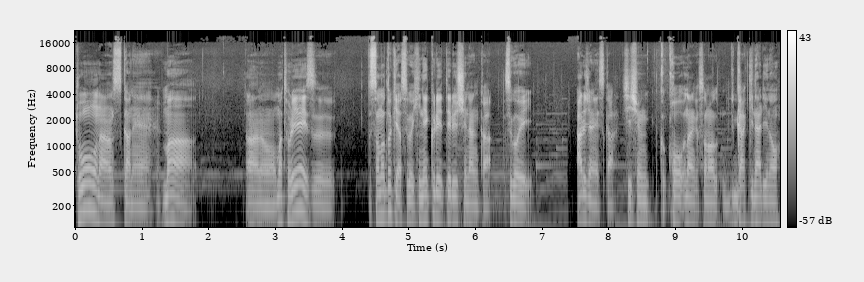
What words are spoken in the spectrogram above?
どうなんすかね。まああのまあとりあえずその時はすごいひねくれてるしなんかすごいあるじゃないですか。思春ここうなんかそのガキなりの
